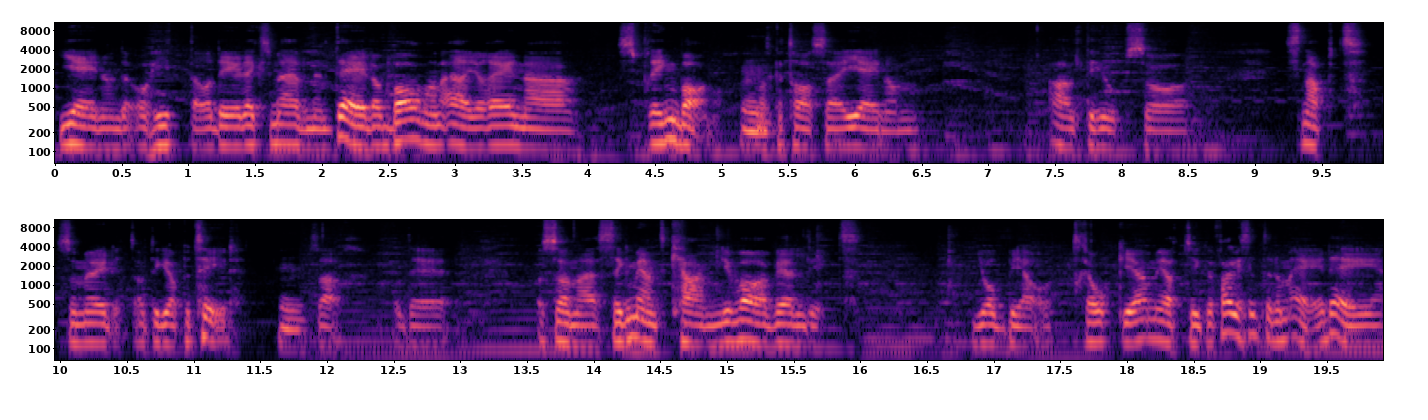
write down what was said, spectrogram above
genom det och hittar. Och det är ju liksom även en del av banan är ju rena springbanor. Mm. Man ska ta sig igenom alltihop så snabbt som möjligt och att det går på tid. Mm. Så här. Och, det, och sådana segment kan ju vara väldigt jobbiga och tråkiga men jag tycker faktiskt inte de är det.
